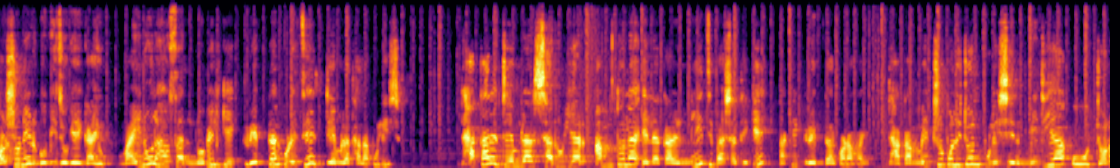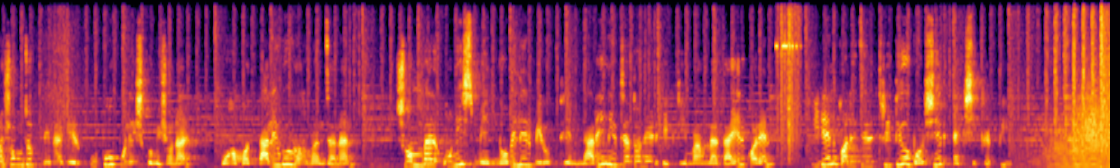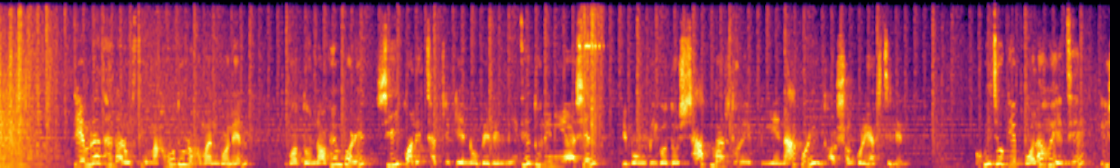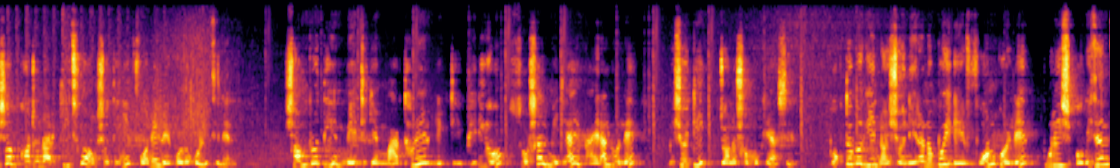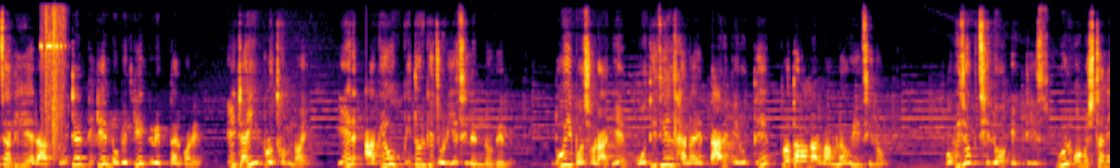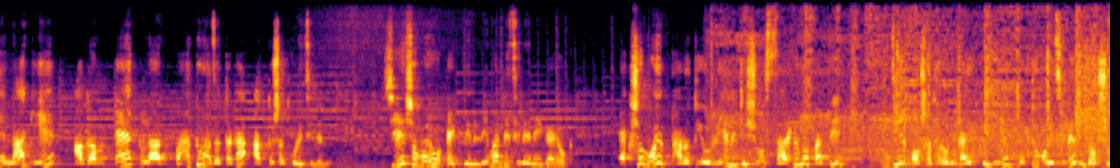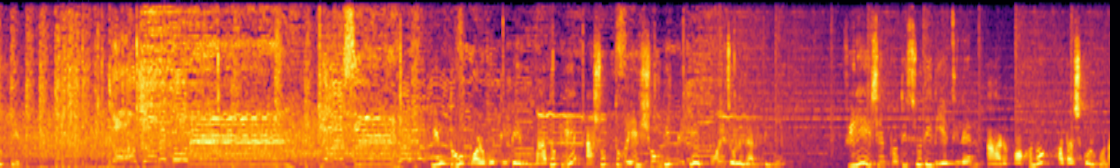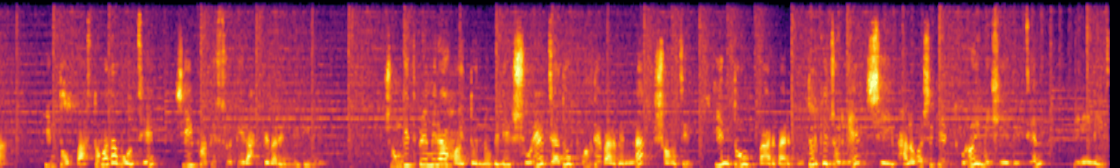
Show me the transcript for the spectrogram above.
ধর্ষণের অভিযোগে গায়ক মাইনুল হাসান নোবেলকে গ্রেপ্তার করেছে ডেমরা থানা পুলিশ। ঢাকার ডেমরার সারুরিয়ার আমতলা এলাকার নিজ বাসা থেকে তাকে গ্রেপ্তার করা হয়। ঢাকা মেট্রোপলিটন পুলিশের মিডিয়া ও জনসংযোগ বিভাগের উপ পুলিশ কমিশনার মোহাম্মদ তালিবুর রহমান জানান, সোমবার উনিশ মে নোবেলের বিরুদ্ধে নারী নির্যাতনের একটি মামলা দায়ের করেন ইডেন কলেজের তৃতীয় বর্ষের এক শিক্ষার্থী। ডেমরা থানার ওসি মাহমুদুর রহমান বলেন, গত নভেম্বরে সেই কলেজ ছাত্রীকে নোবেলে নিজে তুলে নিয়ে আসেন এবং বিগত সাত মাস ধরে বিয়ে না করেই ধর্ষণ করে আসছিলেন। অভিযোগে বলা হয়েছে, এসব ঘটনার কিছু অংশ তিনি ফোনে রেকর্ডও করেছিলেন। সম্প্রতি মেয়েটিকে মারধরের একটি ভিডিও সোশ্যাল মিডিয়ায় ভাইরাল হলে বিষয়টি জনসম্মুখে আসে। ভুক্তভোগী নয়শো নিরানব্বই এ ফোন করলে পুলিশ অভিযান চালিয়ে রাত দুইটার দিকে নোবেলকে গ্রেপ্তার করে। এটাই প্রথম নয়। এর আগেও বিতর্কে জড়িয়েছিলেন নোবেল। দুই বছর আগে মতিঝিল থানায় তার বিরুদ্ধে প্রতারণার মামলা হয়েছিল। অভিযোগ ছিল, একটি স্কুল অনুষ্ঠানে না গিয়ে আগাম এক লাখ বাহাত্তর হাজার টাকা আত্মসাৎ করেছিলেন। সে সময়ও একদিন রিমান্ডে ছিলেন এই গায়ক। একসময় ভারতীয় রিয়েলিটি শো সারেগামা পাতে নিজের অসাধারণ গায়ককে দিয়ে মুগ্ধ করেছিলেন দর্শকদের। পরবর্তীতে মাদকে আসক্ত হয়ে সংগীত থেকে দূরে চলে যান তিনি। ফিরে এসে প্রতিশ্রুতি দিয়েছিলেন, আর কখনো হতাশ করব না। কিন্তু বাস্তবতা বলছে, সেই প্রতিশ্রুতি রাখতে পারেননি তিনি। সঙ্গীতপ্রেমীরা হয়তো নোবেলের সুরের জাদু ভুলতে পারবেন না সহজে, কিন্তু বারবার বিতর্কে জড়িয়ে সেই ভালোবাসাকে ধুলোয় মিশিয়ে দিচ্ছেন তিনি নিজেই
